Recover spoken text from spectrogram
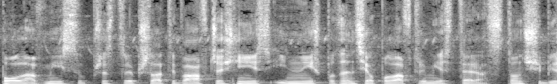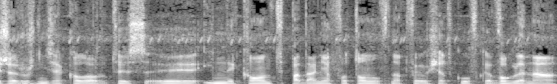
pola w miejscu, przez które przelatywała wcześniej jest inny niż potencjał pola, w którym jest teraz. Stąd się bierze różnica koloru. To jest y, inny kąt padania fotonów na twoją siatkówkę, w ogóle na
